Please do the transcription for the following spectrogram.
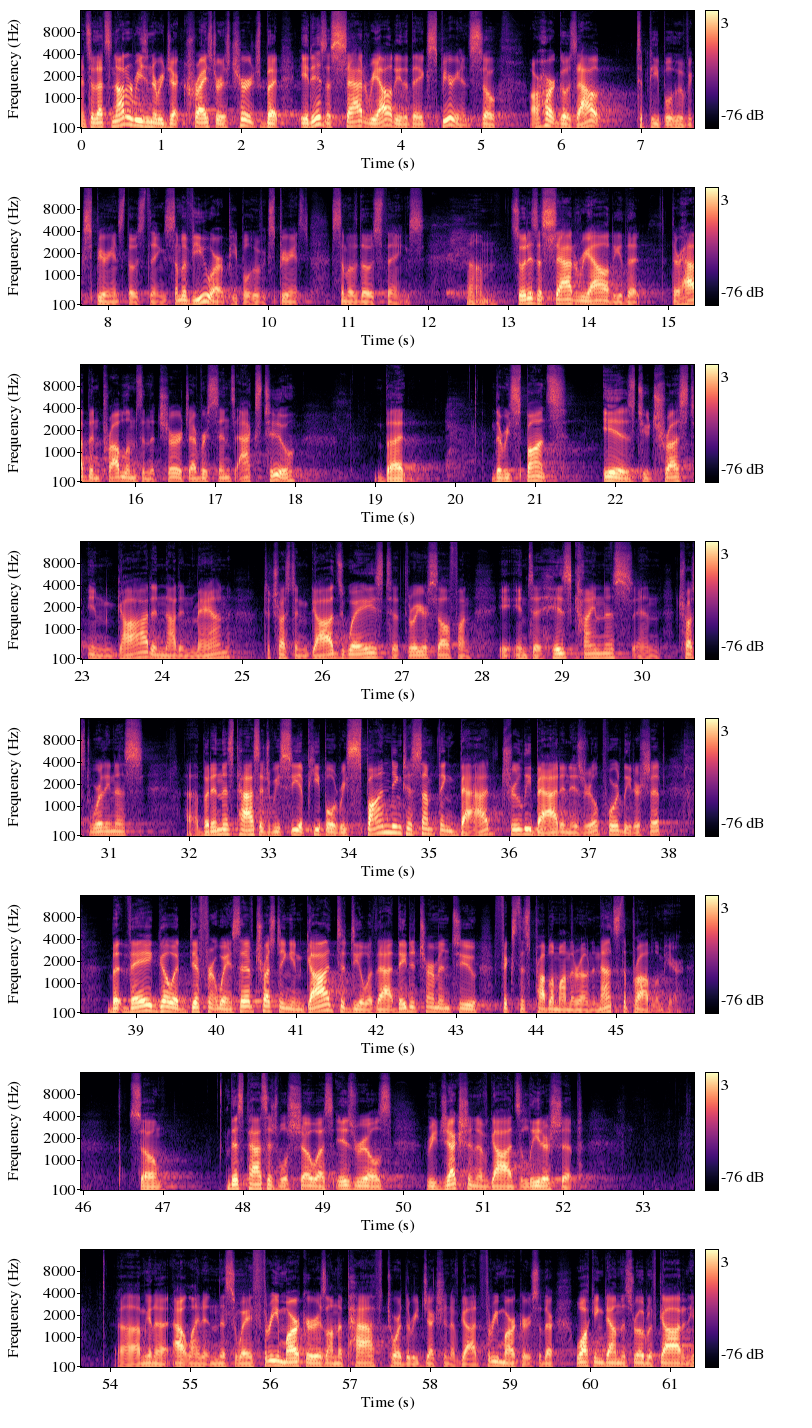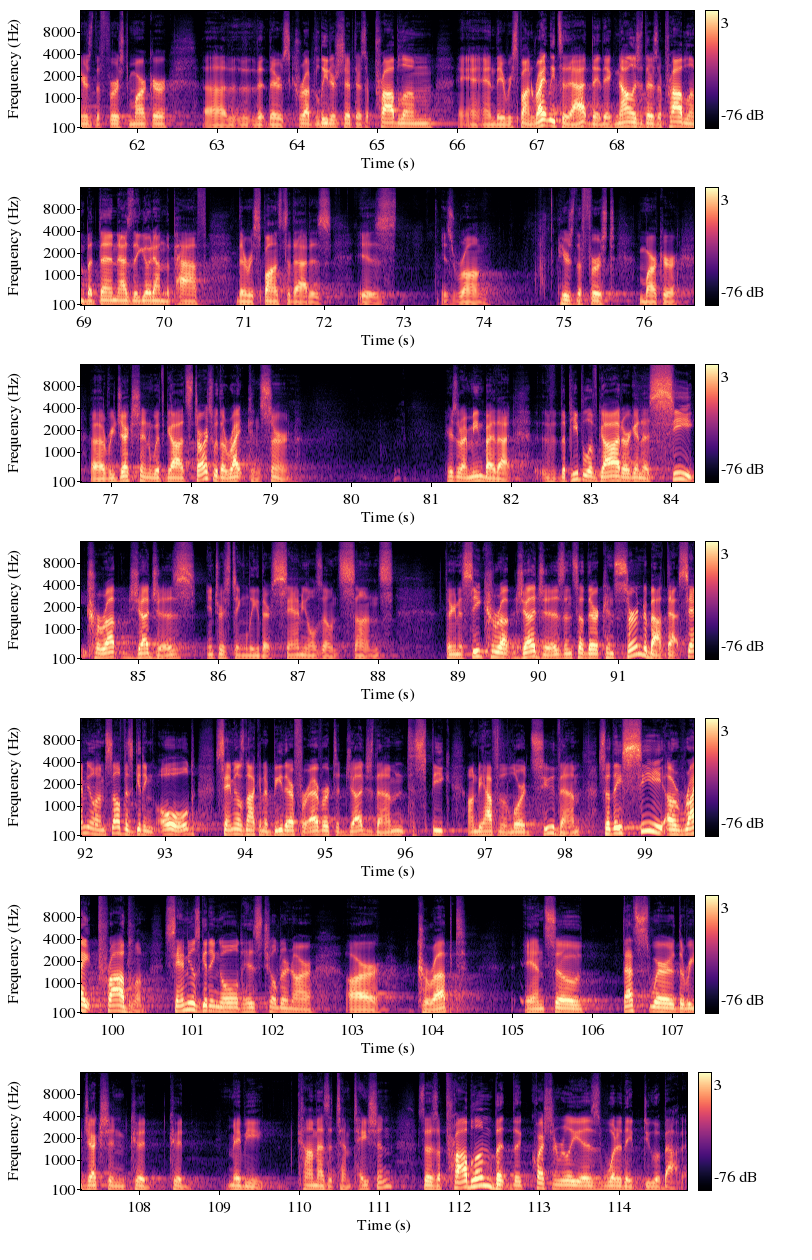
And so that's not a reason to reject Christ or his church, but it is a sad reality that they experience. So our heart goes out to people who've experienced those things. Some of you are people who've experienced some of those things. Um, so it is a sad reality that there have been problems in the church ever since Acts 2, but the response is to trust in God and not in man, to trust in God's ways, to throw yourself on into his kindness and trustworthiness. Uh, but in this passage, we see a people responding to something bad, truly bad in Israel, poor leadership, but they go a different way. Instead of trusting in God to deal with that, they determine to fix this problem on their own. And that's the problem here. So, this passage will show us Israel's rejection of God's leadership uh, I'm going to outline it in this way three markers on the path toward the rejection of God. Three markers. So they're walking down this road with God, and here's the first marker. Uh, that there's corrupt leadership, there's a problem, and they respond rightly to that. They, they acknowledge that there's a problem, but then as they go down the path, their response to that is, is, is wrong. Here's the first marker uh, rejection with God starts with a right concern. Here's what I mean by that. The people of God are going to see corrupt judges. Interestingly, they're Samuel's own sons. They're going to see corrupt judges, and so they're concerned about that. Samuel himself is getting old. Samuel's not going to be there forever to judge them, to speak on behalf of the Lord to them. So they see a right problem. Samuel's getting old, his children are, are corrupt. And so that's where the rejection could, could maybe come as a temptation. So there's a problem, but the question really is what do they do about it?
